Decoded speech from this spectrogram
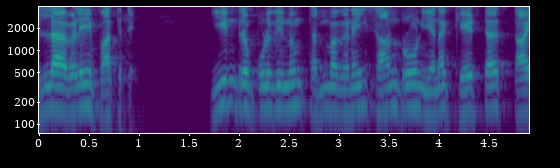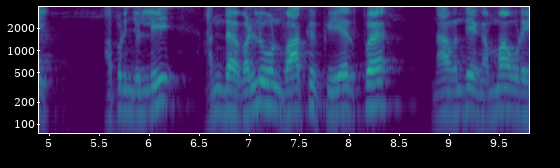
எல்லா வேலையும் பார்த்துட்டேன். ஈன்ற பொழுதினும் தன்மகனை சான்றோன் என கேட்ட தாய். அப்படின்னு சொல்லி அந்த வள்ளுவன் வாக்குக்கு ஏற்ப நான் வந்து எங்கள் அம்மாவுடைய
